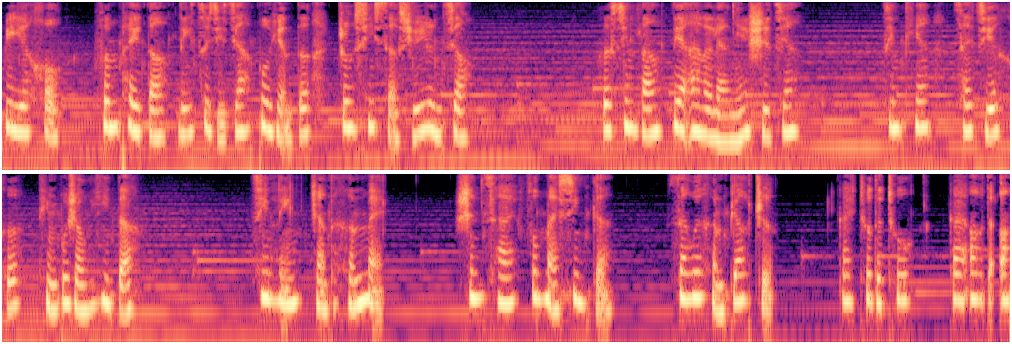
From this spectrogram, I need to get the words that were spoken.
毕业后分配到离自己家不远的中心小学任教。和新郎恋爱了两年时间，今天才结合，挺不容易的。金玲长得很美，身材丰满性感，三围很标准。该凸的凸，该凹的凹，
